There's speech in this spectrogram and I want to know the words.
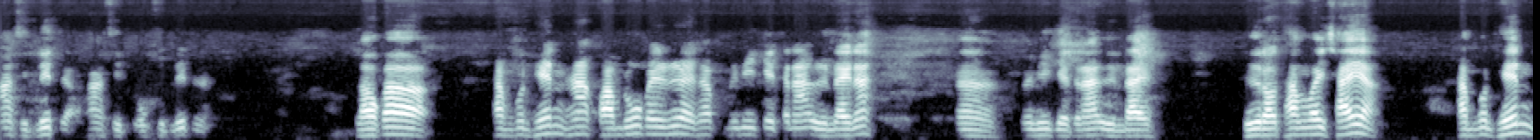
ห้าสิบลิตรอะห้าสิบหกสิบลิตรเราก็ ทำคอนเทนต์หาความรู้ไปเรื่อยครับ ไม่มีเจตนาอื่นใดนะอ่าไม่มีเจตนาอื่นใด คือเราทำไว้ใช้อะทำคอนเทนต์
